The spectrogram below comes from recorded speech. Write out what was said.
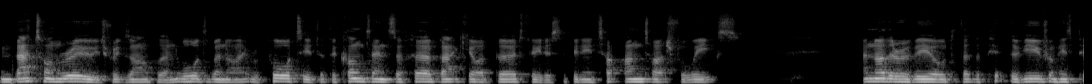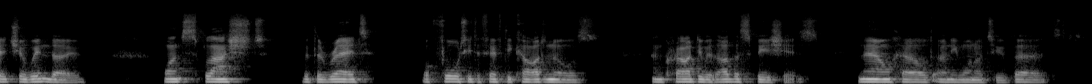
In Baton Rouge, for example, an Audubonite reported that the contents of her backyard bird feeders had been untouched for weeks. Another revealed that the, the view from his picture window, once splashed with the red of 40 to 50 cardinals and crowded with other species, now held only one or two birds.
